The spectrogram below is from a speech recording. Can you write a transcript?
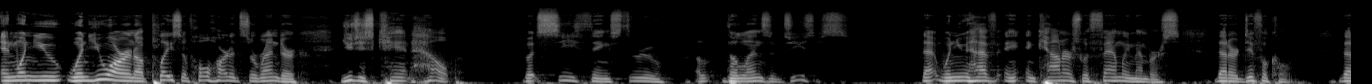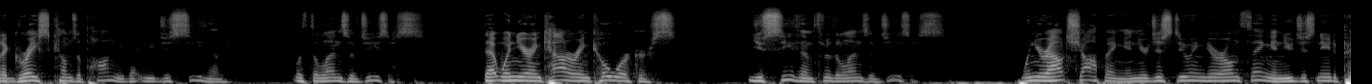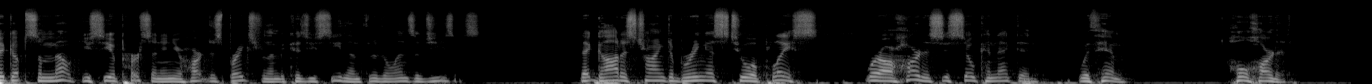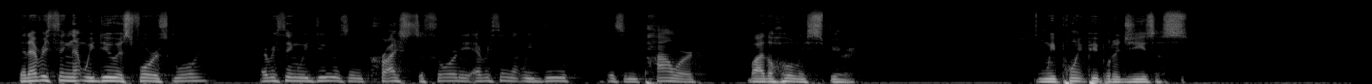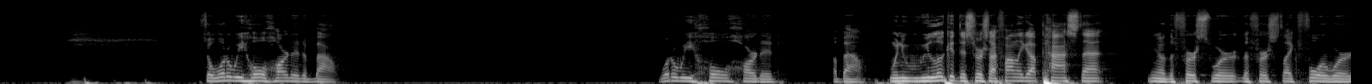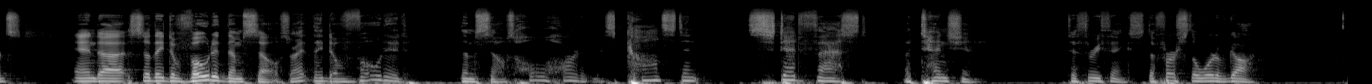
And when you when you are in a place of wholehearted surrender, you just can't help but see things through the lens of Jesus. That when you have encounters with family members that are difficult, that a grace comes upon you that you just see them with the lens of Jesus. That when you're encountering coworkers, you see them through the lens of Jesus. When you're out shopping and you're just doing your own thing and you just need to pick up some milk, you see a person and your heart just breaks for them because you see them through the lens of Jesus. That God is trying to bring us to a place where our heart is just so connected with Him, wholehearted, that everything that we do is for His glory, everything we do is in Christ's authority, everything that we do is empowered by the Holy Spirit. And we point people to Jesus. So, what are we wholehearted about? What are we wholehearted about? When we look at this verse, I finally got past that, you know, the first word, the first like four words. And uh, so they devoted themselves, right? They devoted themselves, wholeheartedness, constant, steadfast attention to three things. The first, the Word of God.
